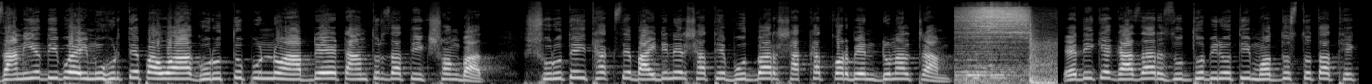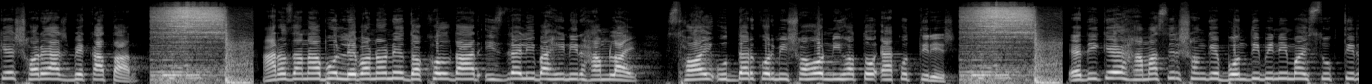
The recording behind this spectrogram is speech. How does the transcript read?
জানিয়ে দিব এই মুহূর্তে পাওয়া গুরুত্বপূর্ণ আপডেট আন্তর্জাতিক সংবাদ। শুরুতেই থাকছে বাইডেনের সাথে বুধবার সাক্ষাৎ করবেন ডোনাল্ড ট্রাম্প। এদিকে গাজার যুদ্ধবিরতি মধ্যস্থতা থেকে সরে আসবে কাতার। আরও জানাব, লেবাননে দখলদার ইসরায়েলি বাহিনীর হামলায় ছয় উদ্ধারকর্মী সহ নিহত একত্রিশ। এদিকে হামাসের সঙ্গে বন্দি বিনিময় চুক্তির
